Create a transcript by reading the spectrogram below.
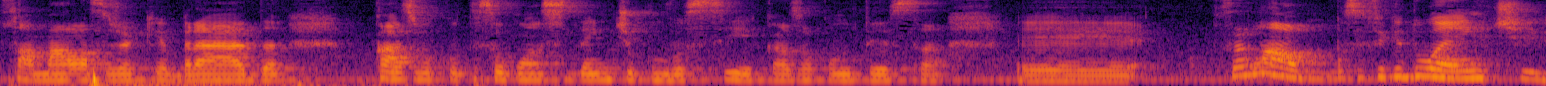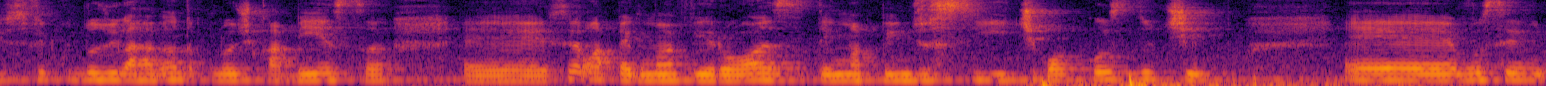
sua mala seja quebrada, caso aconteça algum acidente com você, caso aconteça é, sei lá, você fica doente, você fica com dor de garganta, com dor de cabeça, é, sei lá, pega uma virose, tem uma apendicite, qualquer coisa do tipo. É, você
